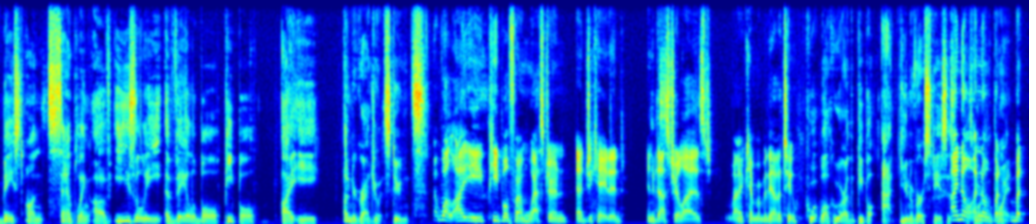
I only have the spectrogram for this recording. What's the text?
based on sampling of easily available people, i.e., undergraduate students. Well, i.e., people from Western educated, industrialized. I can't remember the other two. Who, well, who are the people at universities? is- I know, I know, but point. but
